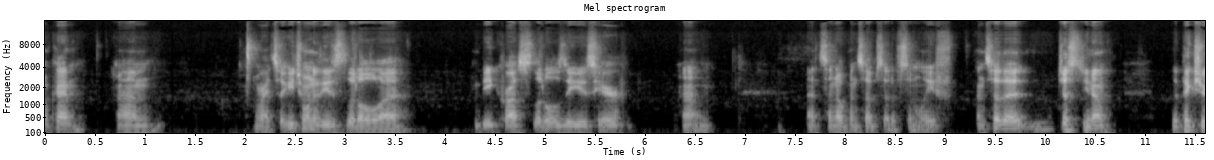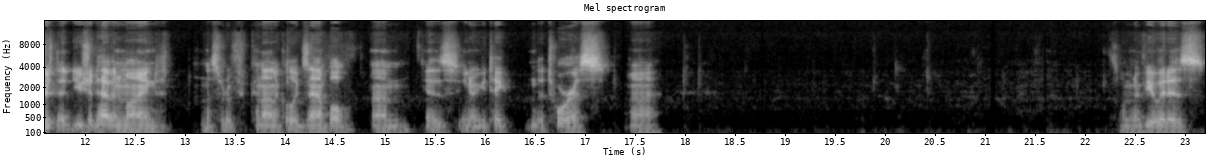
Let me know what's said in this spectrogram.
Okay. Um, all right, so each one of these little uh, B cross little z's here, um, that's an open subset of some leaf. And so the just, you know, the pictures that you should have in mind the sort of canonical example um, is, you know, you take the torus. Uh, so I'm going to view it as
